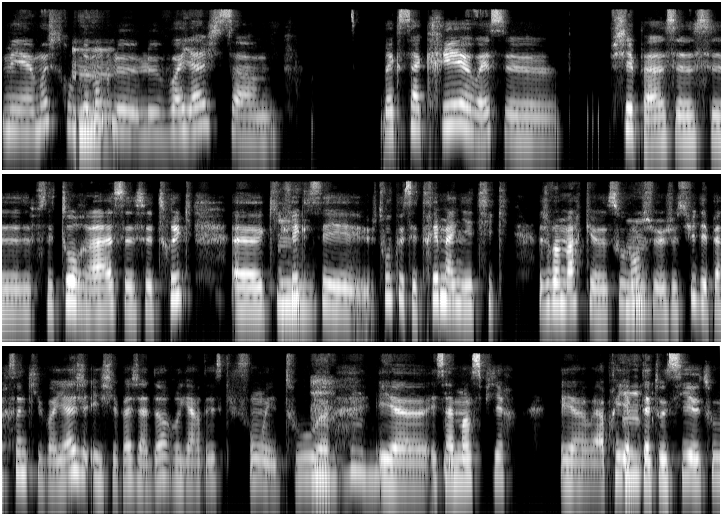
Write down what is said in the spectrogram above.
Mais moi, je trouve vraiment que le, le voyage, ça, ben, que ça crée ouais, ce je sais pas, ce, ce, cette aura, ce, truc euh, qui fait que mmh. c'est, je trouve que c'est très magnétique. Je remarque euh, souvent, mmh. je, suis des personnes qui voyagent et je sais pas, j'adore regarder ce qu'ils font et tout, euh, et, et, ça m'inspire. Et après, il y a mmh. peut-être aussi tout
